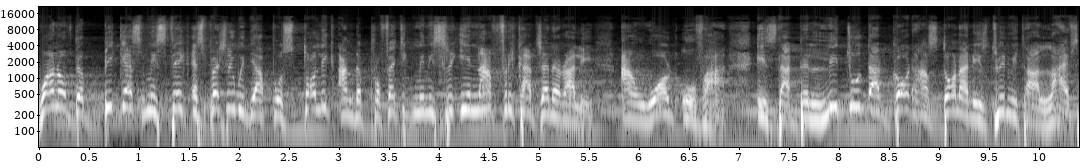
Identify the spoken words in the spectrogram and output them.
one of the biggest mistake especially with the apostolic and the prophetic ministry in Africa generally and world over is that the little that God has done and is doing with our lives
